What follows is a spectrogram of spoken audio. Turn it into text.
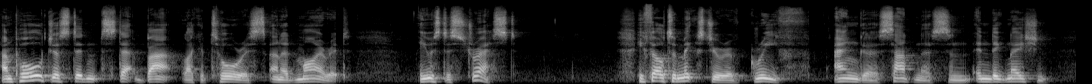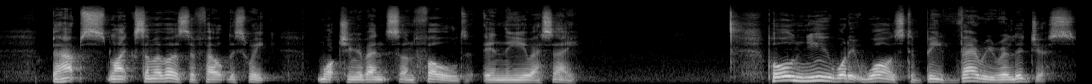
And Paul just didn't step back like a tourist and admire it. He was distressed. He felt a mixture of grief, anger, sadness, and indignation. Perhaps like some of us have felt this week watching events unfold in the USA. Paul knew what it was to be very religious,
